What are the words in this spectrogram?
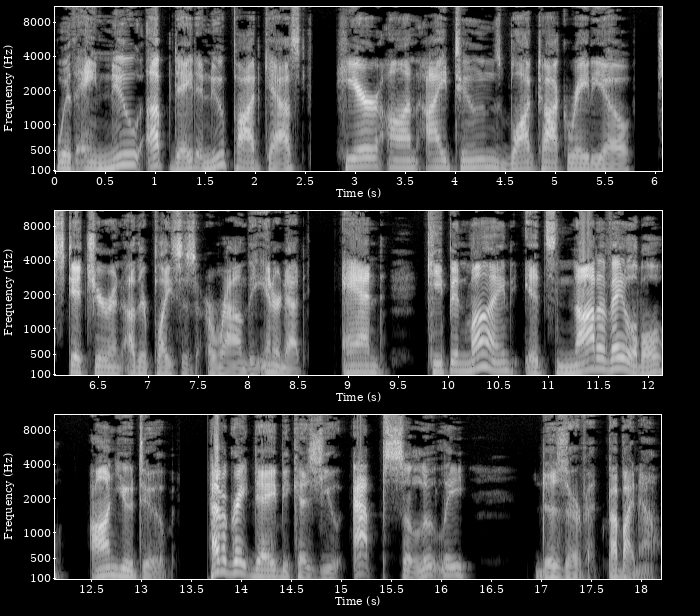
with a new update, a new podcast here on iTunes, Blog Talk Radio, Stitcher, and other places around the internet. And keep in mind, it's not available on YouTube. Have a great day because you absolutely deserve it. Bye bye now.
